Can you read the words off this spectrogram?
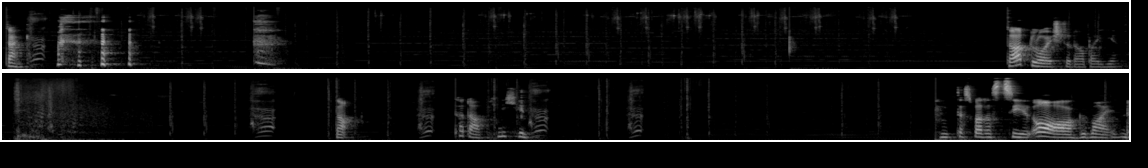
Danke. Das leuchtet aber hier. Da. Da darf ich nicht hin. Das war das Ziel. Oh, gemein.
